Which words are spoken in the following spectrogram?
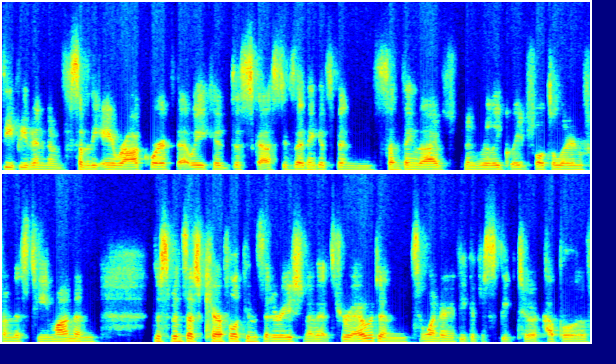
deep even of some of the AROC work that we could discuss, because I think it's been something that I've been really grateful to learn from this team on. And there's been such careful consideration of it throughout. And wondering if you could just speak to a couple of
